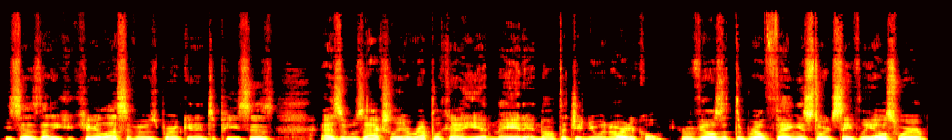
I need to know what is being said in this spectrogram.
He says that he could care less if it was broken into pieces, as it was actually a replica he had made and not the genuine article. He reveals that the real thing is stored safely elsewhere,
